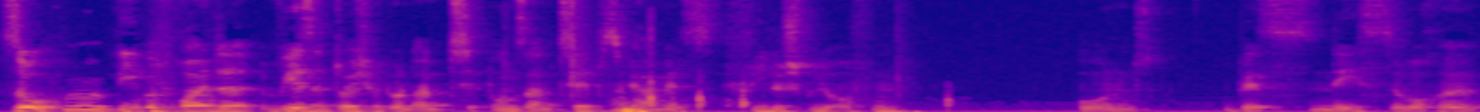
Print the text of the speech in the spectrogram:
So, hm. liebe Freunde, wir sind durch mit unseren Tipps. Wir haben jetzt viele Spiele offen. Und bis nächste Woche.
